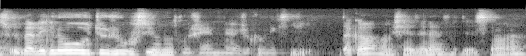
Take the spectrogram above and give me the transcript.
suivez avec nous toujours sur notre chaîne Je Communique TV. D'accord, mes chers élèves de 101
